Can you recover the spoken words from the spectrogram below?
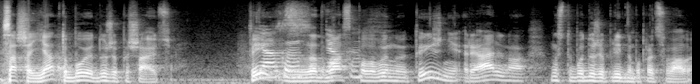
Саша, я тобою дуже пишаюся. Ти Дякую, за два дякую. з половиною тижні реально ми з тобою дуже плідно попрацювали.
